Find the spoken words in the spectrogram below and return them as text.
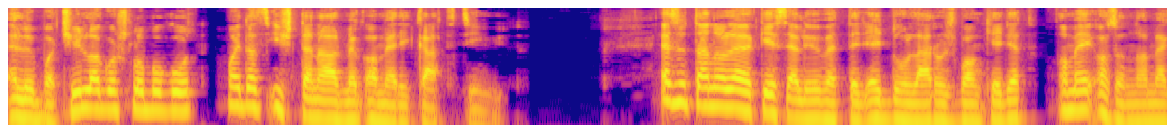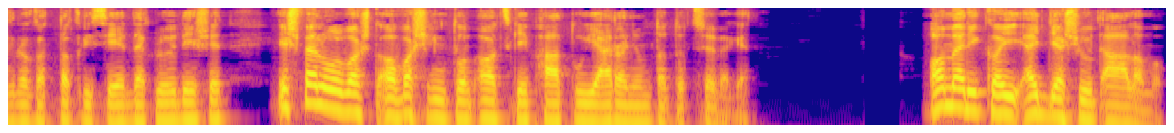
Előbb a csillagos lobogót, majd az Isten áld meg Amerikát címűt. Ezután a lelkész elővett egy egy dolláros bankjegyet, amely azonnal megragadta Krisz érdeklődését, és felolvasta a Washington arckép hátuljára nyomtatott szöveget. Amerikai Egyesült Államok.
